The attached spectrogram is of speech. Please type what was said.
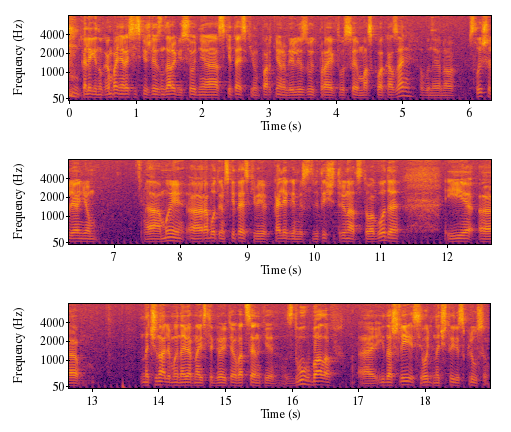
коллеги, ну компания «Российские железные дороги» сегодня с китайскими партнерами реализует проект ВСМ «Москва-Казань». Вы, наверное, слышали о нем. А, мы а, работаем с китайскими коллегами с 2013 года. И начинали мы, наверное, если говорить об оценке, с двух баллов и дошли сегодня на 4 с плюсом.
